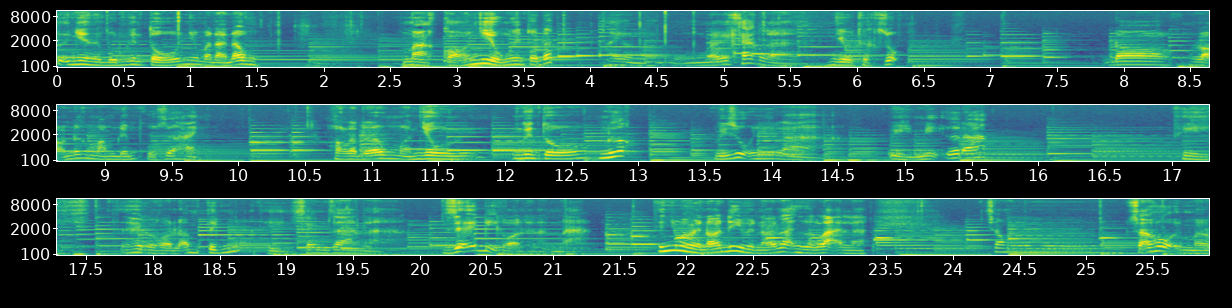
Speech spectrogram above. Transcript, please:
tự nhiên là bốn nguyên tố nhưng mà đàn ông mà có nhiều nguyên tố đất hay còn nói cách khác là nhiều thực dụng. Đo, lọ nước, mắm, đếm củ, dưa hành. Hoặc là đàn ông mà nhiều nguyên tố nước, ví dụ như là ủy mị, ướt át thì hay còn gọi là âm tính thì xem ra là dễ bị gọi là đàn bà. Thế nhưng mà phải nói đi phải nói lại ngược lại là trong xã hội mà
